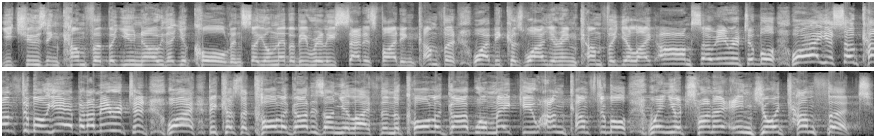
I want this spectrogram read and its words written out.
You're choosing comfort, but you know that you're called, and so you'll never be really satisfied in comfort. Why? Because while you're in comfort, you're like, oh, I'm so irritable. Why? are You're so comfortable. Yeah, but I'm irritated. Why? Because the call of God is on your life. Then the call of God will make you uncomfortable when you're trying to enjoy comfort.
